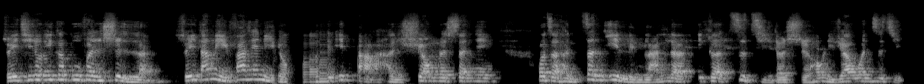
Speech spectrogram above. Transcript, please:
所以其中一个部分是人，所以当你发现你有一把很凶的声音，或者很正义凛然的一个自己的时候，你就要问自己：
